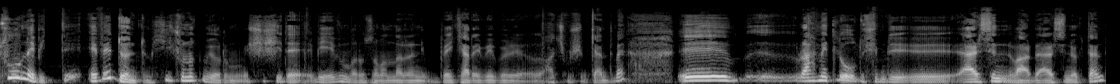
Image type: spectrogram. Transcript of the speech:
Turne bitti. Eve döndüm. Hiç unutmuyorum. Şişli'de bir evim var o zamanlar. Hani bekar evi böyle açmışım kendime. Ee, rahmetli oldu şimdi. Ee, Ersin vardı. Ersin Ökten.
